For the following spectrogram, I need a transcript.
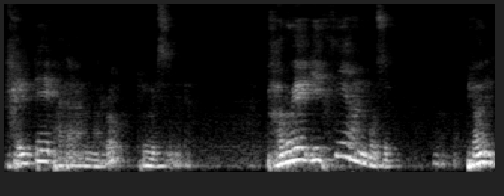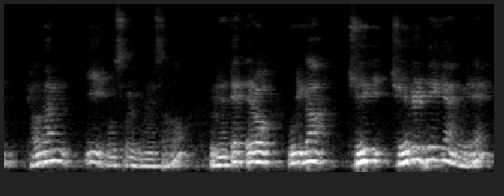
갈대의 바다라는 말로 되어 있습니다. 바로의 이 후회하는 모습, 변, 변한 이 모습을 보면서 우리는 때때로 우리가 죄, 죄를 회개한 후에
